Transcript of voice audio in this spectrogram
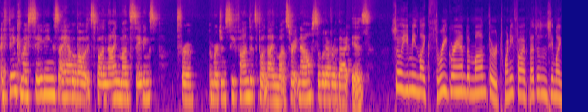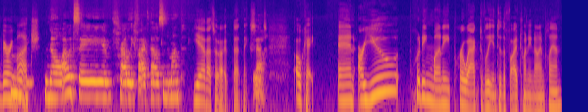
I think my savings I have about it's about nine months savings for emergency fund. It's about nine months right now. So whatever that is. So you mean like three grand a month or twenty five? That doesn't seem like very mm-hmm. much. No, I would say probably five thousand a month. Yeah, that's what I. That makes sense. Yeah. Okay, and are you putting money proactively into the five twenty nine plan?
